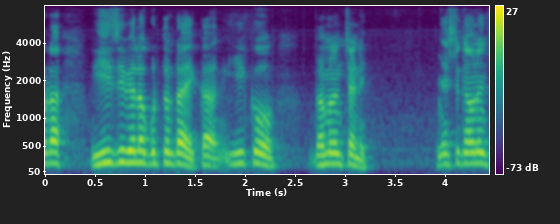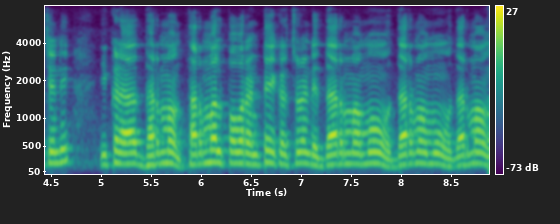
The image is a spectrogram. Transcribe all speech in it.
కూడా ఈజీ వేలో గుర్తుంటాయి. ఈకు గమనించండి. నెక్స్ట్ గమనించండి. ఇక్కడ ధర్మం థర్మల్ పవర్ అంటే ఇక్కడ చూడండి ధర్మము ధర్మము ధర్మం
